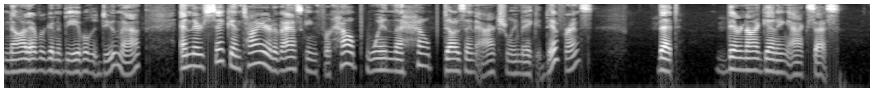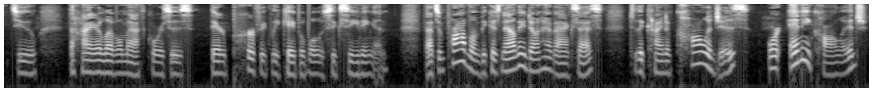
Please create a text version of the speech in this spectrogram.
not ever going to be able to do math. And they're sick and tired of asking for help when the help doesn't actually make a difference, that they're not getting access to the higher level math courses they're perfectly capable of succeeding in. That's a problem because now they don't have access to the kind of colleges or any college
